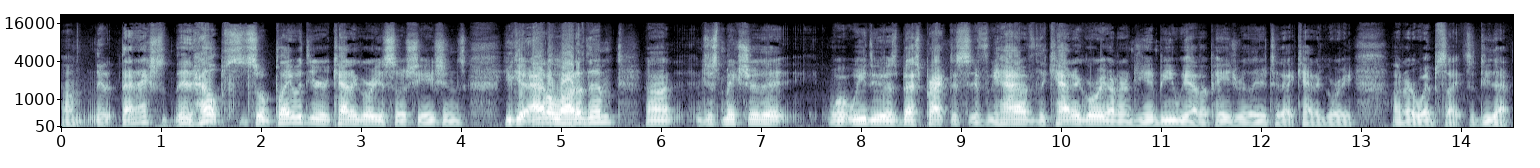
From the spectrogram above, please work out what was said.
Um, it, that actually it helps. So play with your category associations. You can add a lot of them. Uh, just make sure that what we do is best practice. If we have the category on our GMB, we have a page related to that category on our website. So do that.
